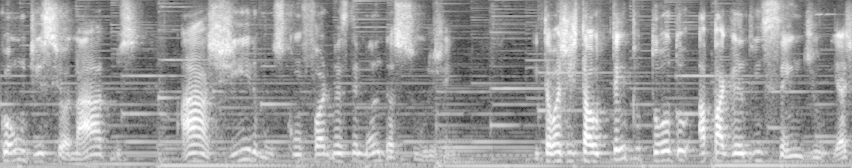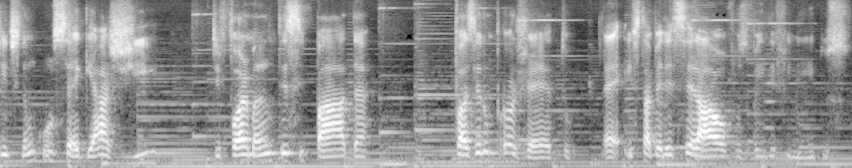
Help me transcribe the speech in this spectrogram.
condicionados a agirmos conforme as demandas surgem. Então a gente está o tempo todo apagando incêndio e a gente não consegue agir de forma antecipada, fazer um projeto, né, estabelecer alvos bem definidos.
